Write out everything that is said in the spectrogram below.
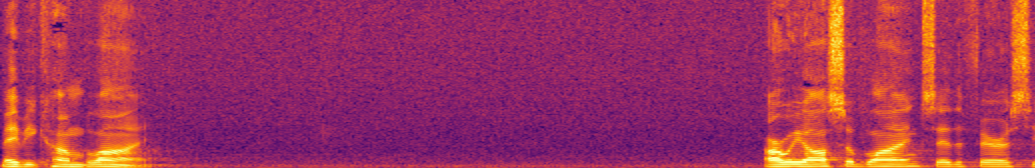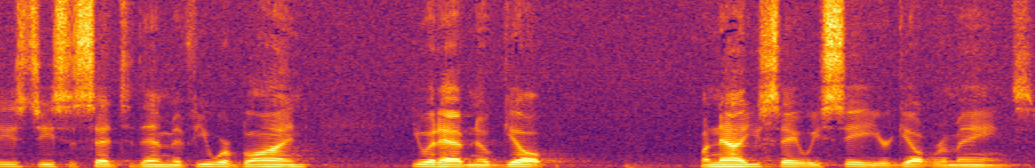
may become blind. Are we also blind? Say the Pharisees. Jesus said to them, If you were blind, you would have no guilt. But now you say we see, your guilt remains.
